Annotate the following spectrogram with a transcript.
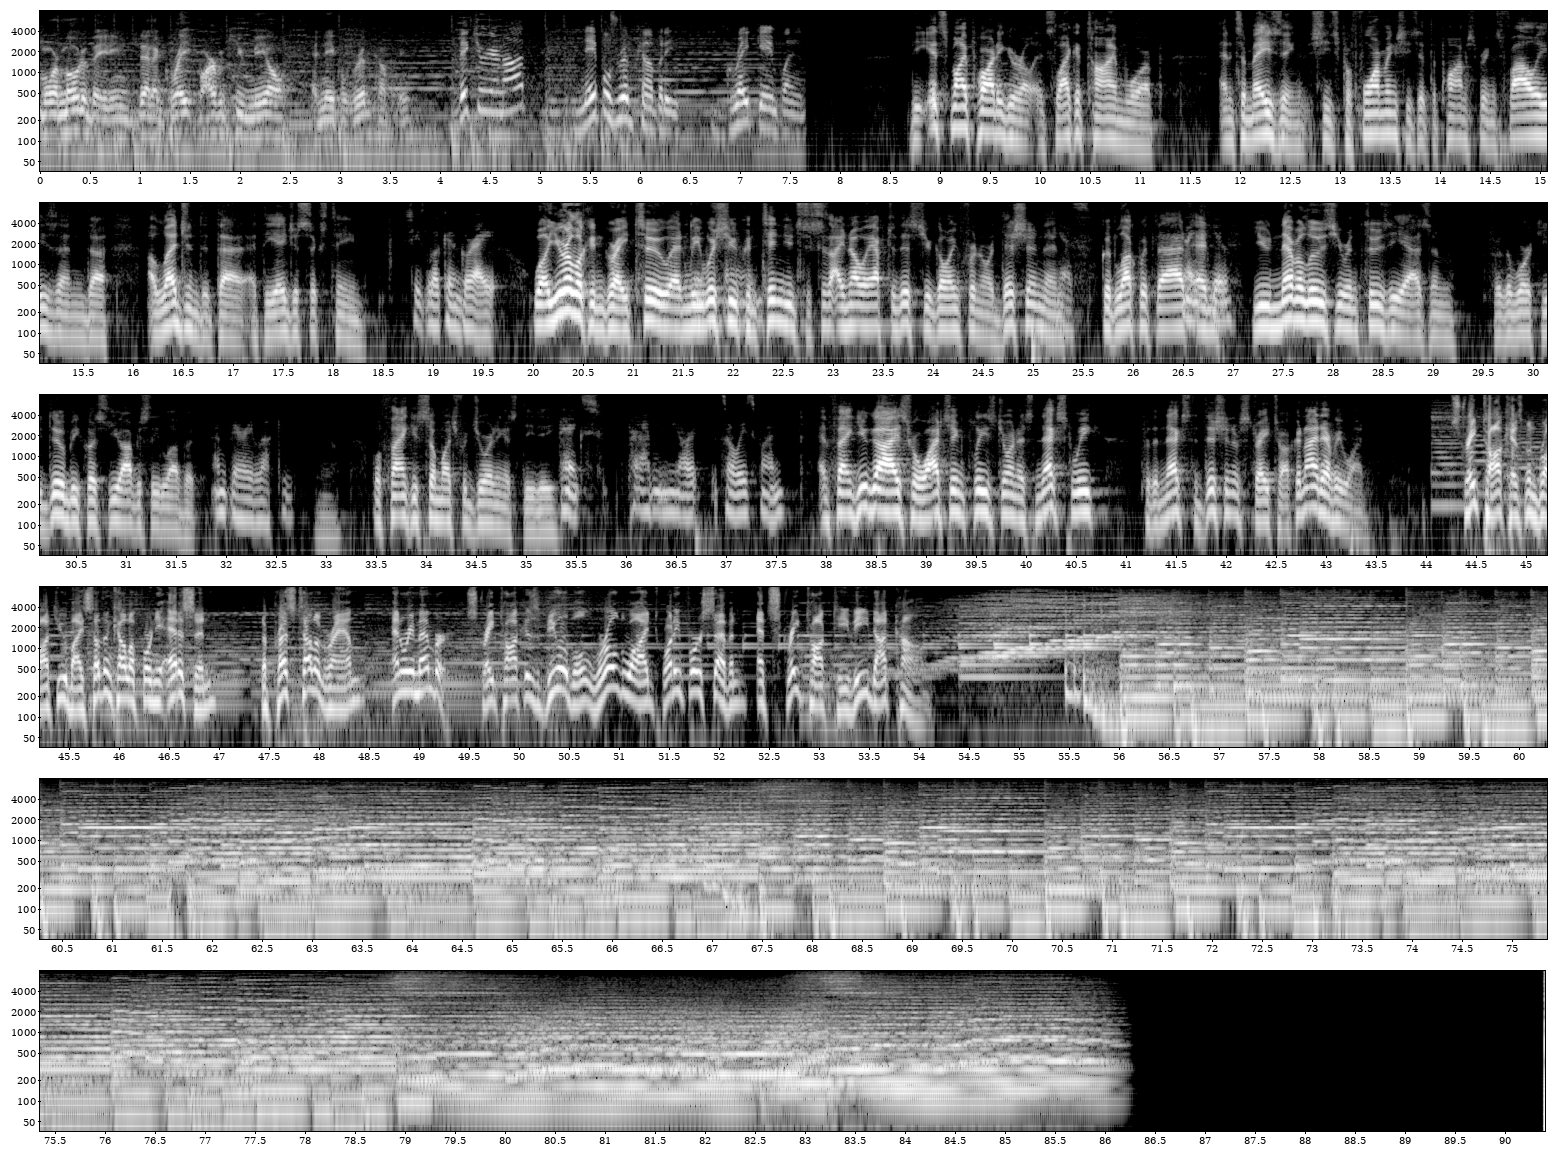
more motivating than a great barbecue meal at Naples Rib Company. Victory or not, Naples Rib Company, great game plan. The It's My Party Girl, it's like a time warp. And it's amazing. She's performing. She's at the Palm Springs Follies and uh, a legend at that at the age of 16. She's looking great. Well, you're looking great too, and we wish you continued success. I know after this you're going for an audition, and Yes. good luck with that. Thank and you. never lose your enthusiasm for the work you do because you obviously love it. I'm very lucky. Yeah. Well, thank you so much for joining us, Dee Dee. Thanks for having me, Art. It's always fun. And thank you guys for watching. Please join us next week for the next edition of Straight Talk. Good night, everyone. Straight Talk has been brought to you by Southern California Edison, the Press Telegram, and remember, Straight Talk is viewable worldwide 24 7 at straighttalktv.com.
